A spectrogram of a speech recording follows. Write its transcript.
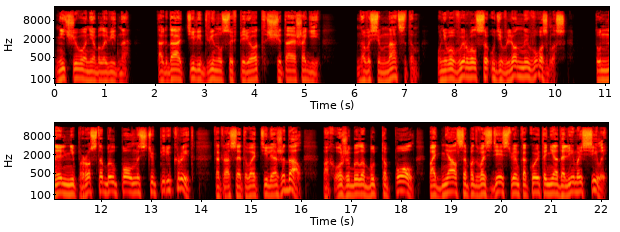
Ничего не было видно. Тогда Аттилий двинулся вперед, считая шаги. На восемнадцатом у него вырвался удивленный возглас. Туннель не просто был полностью перекрыт, как раз этого Аттилий ожидал. Похоже было, будто пол поднялся под воздействием какой-то неодолимой силы.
